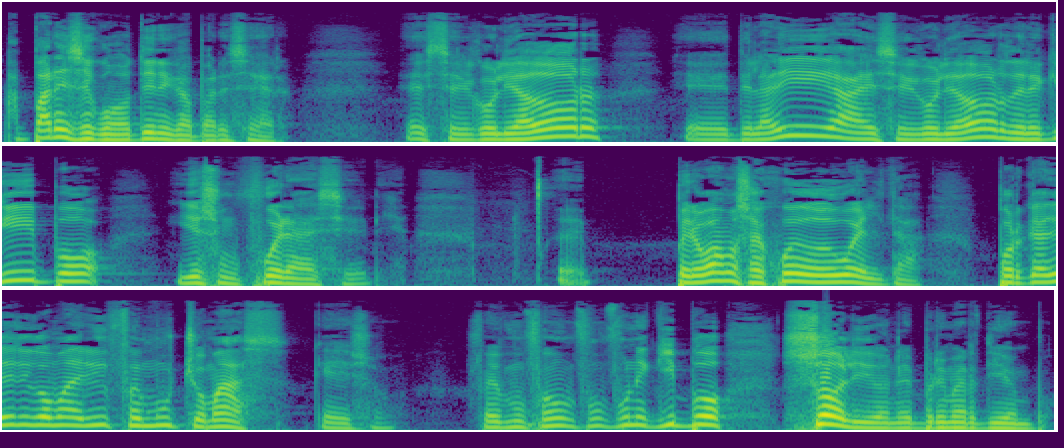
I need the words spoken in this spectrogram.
Aparece cuando tiene que aparecer. Es el goleador eh, de la liga, es el goleador del equipo y es un fuera de serie. Eh, pero vamos al juego de vuelta, porque Atlético de Madrid fue mucho más que eso. Fue, un equipo sólido en el primer tiempo,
